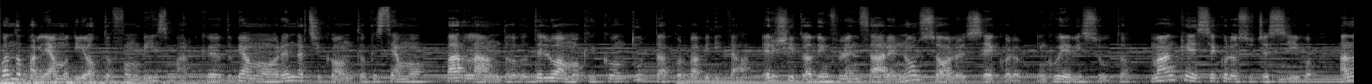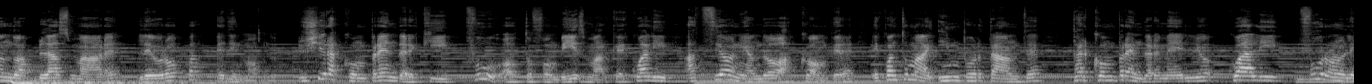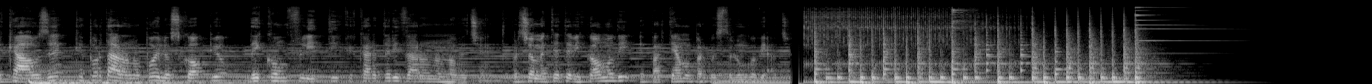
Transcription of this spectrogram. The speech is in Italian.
Quando parliamo di Otto von Bismarck dobbiamo renderci conto che stiamo parlando dell'uomo che con tutta probabilità è riuscito ad influenzare non solo il secolo in cui è vissuto, ma anche il secolo successivo, andando a plasmare l'Europa ed il mondo. Riuscire a comprendere chi fu Otto von Bismarck e quali azioni andò a compiere è quanto mai importante per comprendere meglio quali furono le cause che portarono poi lo scoppio dei conflitti che caratterizzarono il Novecento. Perciò mettetevi comodi e partiamo per questo lungo viaggio.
